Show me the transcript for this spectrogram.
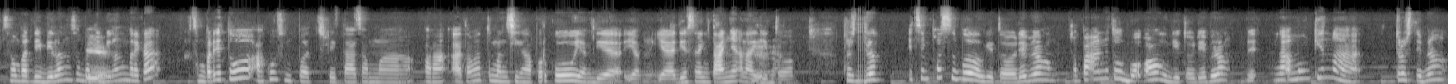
sempat dibilang sempat Iya. dibilang mereka sempat itu aku sempat cerita sama orang atau teman Singapurku yang dia yang ya dia sering tanya lah Mhm. gitu. Terus dia bilang it's impossible gitu. Dia bilang apaan itu? Bohong gitu. Dia bilang "Di- nggak mungkin lah. Terus dia bilang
